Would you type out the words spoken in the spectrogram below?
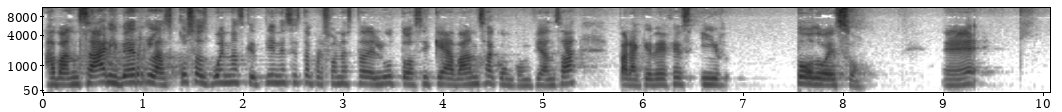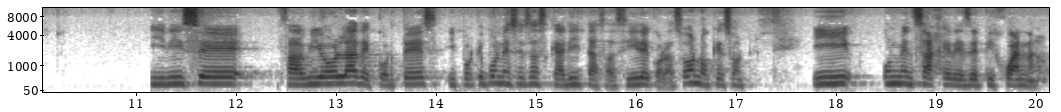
avanzar y ver las cosas buenas que tienes. Esta persona está de luto, así que avanza con confianza para que dejes ir todo eso. ¿eh? Y dice Fabiola de Cortés, ¿y por qué pones esas caritas así de corazón o qué son? Y un mensaje desde Tijuana.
